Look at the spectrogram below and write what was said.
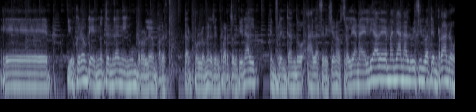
Eh, yo creo que no tendrá ningún problema para estar por lo menos en cuartos de final enfrentando a la selección australiana. El día de mañana, Luis Silva temprano,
